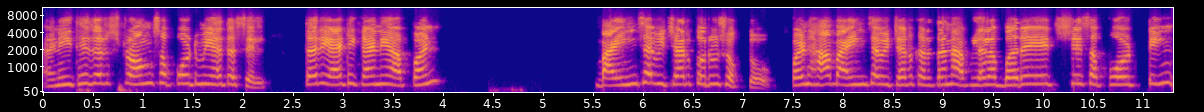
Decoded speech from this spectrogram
आणि इथे जर स्ट्रॉंग सपोर्ट मिळत असेल तर या ठिकाणी आपण बाईंगचा विचार करू शकतो. पण हा बाईंगचा विचार करताना आपल्याला बरेचसे सपोर्टिंग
